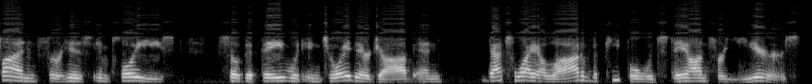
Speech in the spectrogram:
fun for his employees so that they would enjoy their job, and that's why a lot of the people would stay on for years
